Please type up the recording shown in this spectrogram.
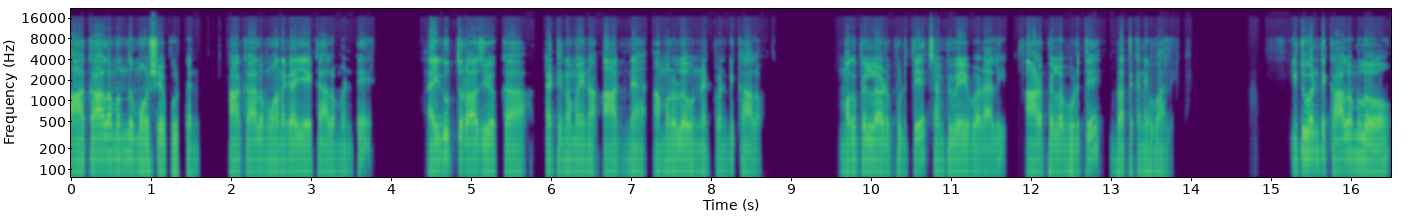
ఆ కాలమందు మోషే పుట్టాను. ఆ కాలము అనగా ఏ కాలం అంటే ఐగుప్తు రాజు యొక్క కఠినమైన ఆజ్ఞ అమలులో ఉన్నటువంటి కాలం. మగపిల్లాడు పుడితే చంపివేయబడాలి ఆడపిల్ల పుడితే బ్రతకనివ్వాలి. ఇటువంటి కాలంలో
